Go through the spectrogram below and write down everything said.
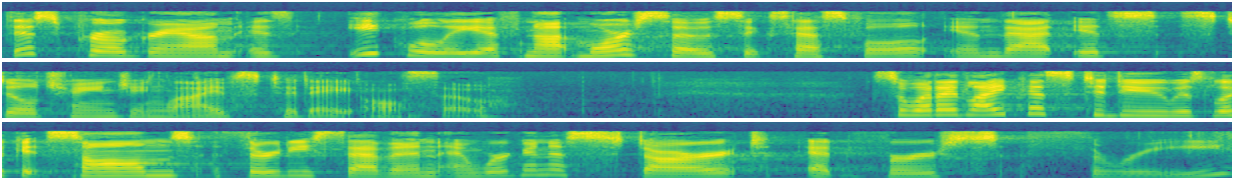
this program is equally, if not more so, successful in that it's still changing lives today, also. So, what I'd like us to do is look at Psalms 37, and we're going to start at verse 3.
